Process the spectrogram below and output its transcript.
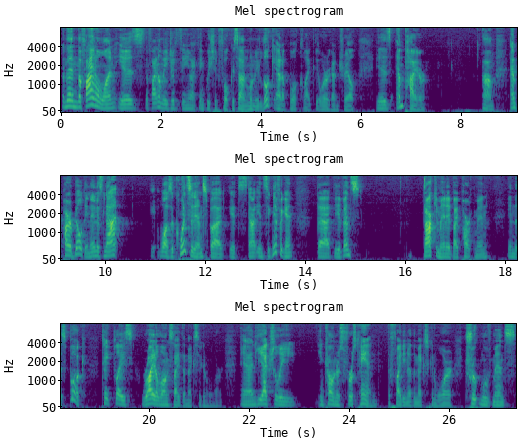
And then the final one is the final major theme I think we should focus on when we look at a book like The Oregon Trail is empire. Um, empire building. And it's not, it was a coincidence, but it's not insignificant that the events documented by Parkman in this book take place right alongside the Mexican War. And he actually encounters firsthand the fighting of the Mexican War, troop movements,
